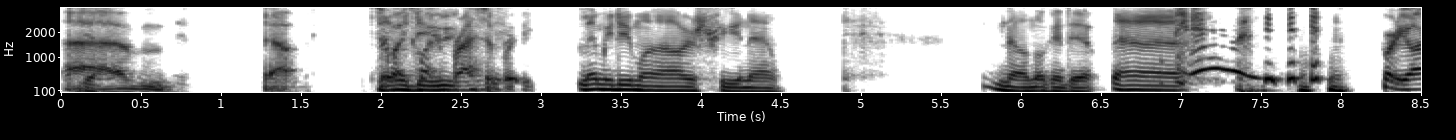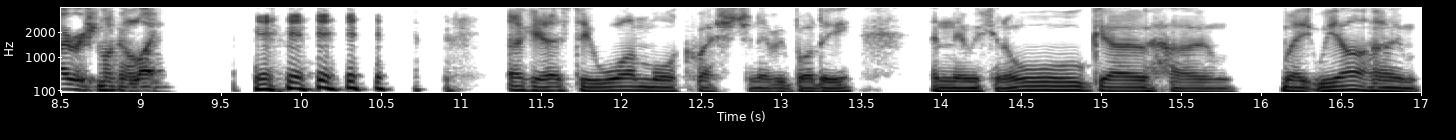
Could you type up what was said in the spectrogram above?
Um, yeah, it's Let me it's quite do- impressive, really. Let me do my Irish for you now. No, I'm not going to do it. Pretty Irish, I'm not gonna lie. Uh, okay, let's do one more question, everybody, and then we can all go home. Wait, we are home.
